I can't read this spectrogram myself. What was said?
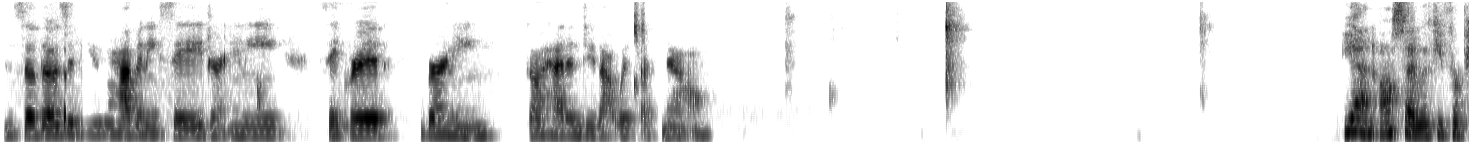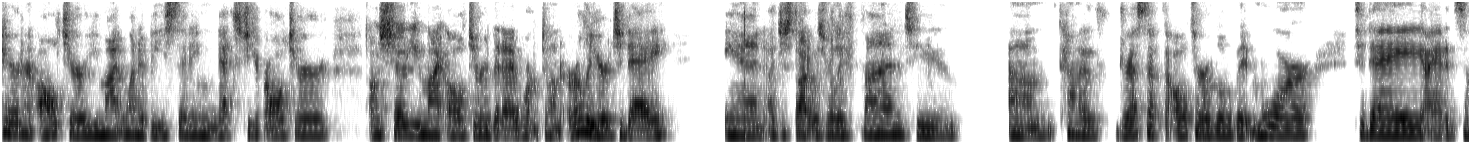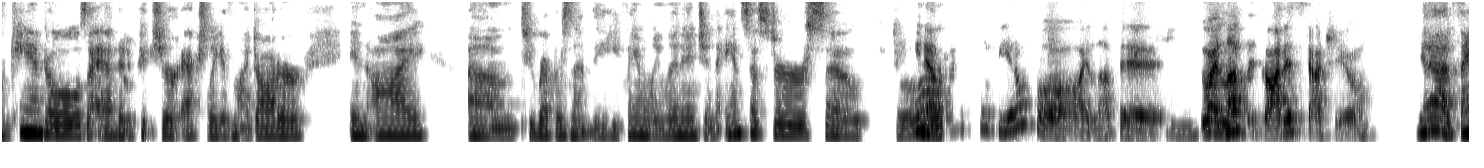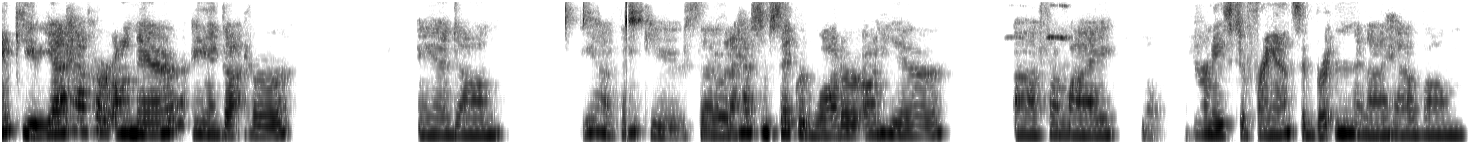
And so those of you who have any sage or any sacred burning, go ahead and do that with us now. Yeah, and also if you've prepared an altar, you might want to be sitting next to your altar. I'll show you my altar that I worked on earlier today. And I just thought it was really fun to um, kind of dress up the altar a little bit more today. I added some candles. I added a picture actually of my daughter and I um, to represent the family lineage and the ancestors. So, Ooh, you know, so beautiful. I love it. Oh, I love the goddess statue. Yeah, thank you. Yeah, I have her on there and got her. And um, yeah, thank you. So, and I have some sacred water on here uh, from my journeys to France and Britain. And I have, um,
